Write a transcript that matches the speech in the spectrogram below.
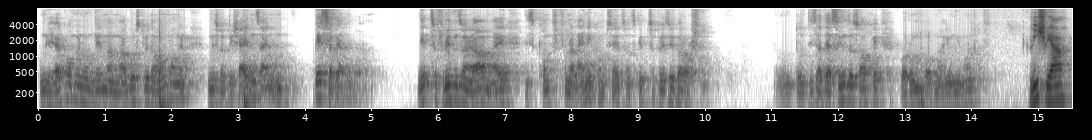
und hierher kommen und wenn wir im August wieder anfangen, müssen wir bescheiden sein und besser werden wollen. Nicht zufrieden sein, ja, mei, das kommt von alleine kommt es nicht, sonst gibt es eine böse Überraschung. Und, und das ist auch der Sinn der Sache, warum haben wir eine junge Mannschaft. Wie schwer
